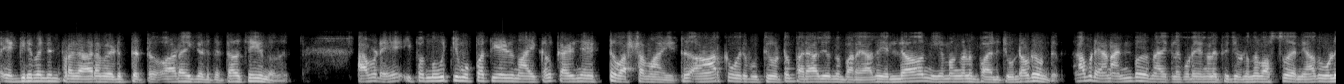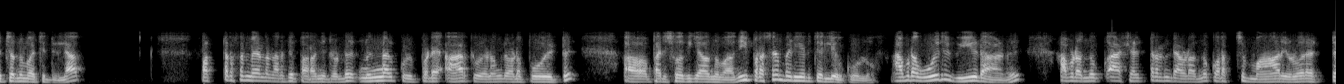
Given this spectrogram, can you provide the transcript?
എഗ്രിമെന്റിൻ പ്രകാരം എടുത്തിട്ട് വാടകയ്ക്ക് എടുത്തിട്ട് അത് ചെയ്യുന്നത്. അവിടെ ഇപ്പൊ നൂറ്റി മുപ്പത്തിയേഴ് നായ്ക്കൾ കഴിഞ്ഞ എട്ട് വർഷമായിട്ട് ആർക്കും ഒരു ബുദ്ധിമുട്ടും പരാതിയൊന്നും പറയാതെ എല്ലാ നിയമങ്ങളും പാലിച്ചുകൊണ്ട് അവിടെ ഉണ്ട്. അവിടെയാണ് അൻപത് നായ്ക്കളെ കൂടെ ഞങ്ങൾ എത്തിച്ചിട്ടുണ്ടെന്ന വസ്തു തന്നെ അത് ഒളിച്ചൊന്നും വച്ചിട്ടില്ല. പത്രസമ്മേളനം നടത്തി പറഞ്ഞിട്ടുണ്ട്. നിങ്ങൾക്കുൾപ്പെടെ ആർക്ക് വേണമെങ്കിലും അവിടെ പോയിട്ട് പരിശോധിക്കാവുന്നതാണ് ഈ പ്രശ്നം പരിഹരിച്ചല്ലേ ഒക്കെയുള്ളൂ അവിടെ ഒരു വീടാണ്. അവിടെ ഒന്ന് ആ ഷെൽട്ടറിന്റെ അവിടെ ഒന്ന് കുറച്ച് മാറിയുള്ള. ഒരൊറ്റ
